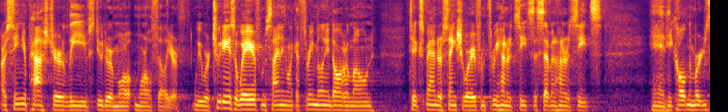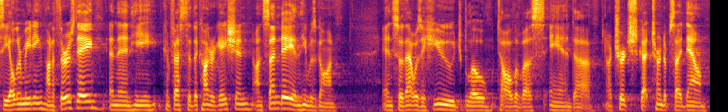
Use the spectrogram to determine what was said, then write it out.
our senior pastor leaves due to a moral, failure. We were two days away from signing like a $3 million loan to expand our sanctuary from 300 seats to 700 seats. And he called an emergency elder meeting on a Thursday, and then he confessed to the congregation on Sunday, and he was gone. And so that was a huge blow to all of us, and uh, our church got turned upside down,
